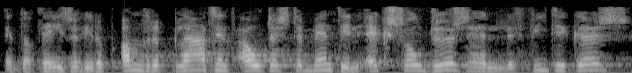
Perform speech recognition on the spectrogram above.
en dat lezen we weer op andere plaatsen in het Oude Testament, in Exodus en Leviticus.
